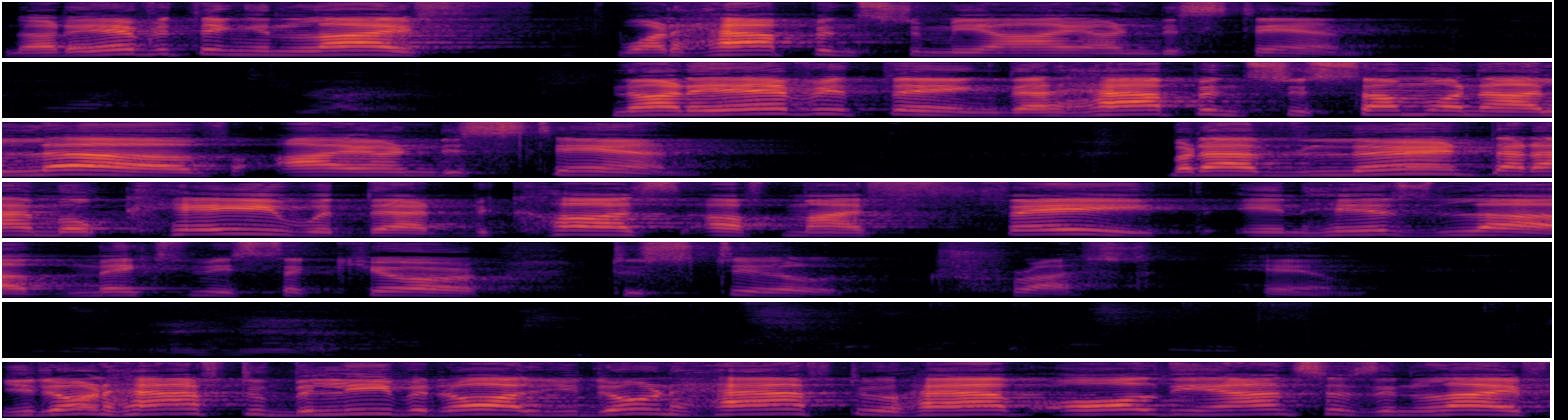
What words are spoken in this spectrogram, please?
Not everything in life, what happens to me, I understand. Not everything that happens to someone I love, I understand. But I've learned that I'm okay with that because of my faith in His love makes me secure to still trust Him. Amen. You don't have to believe it all. You don't have to have all the answers in life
